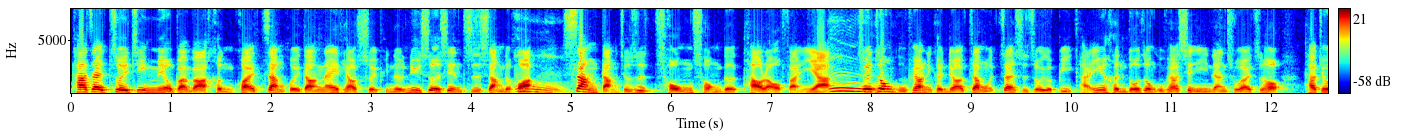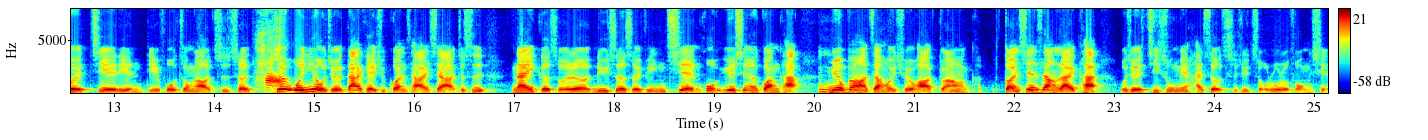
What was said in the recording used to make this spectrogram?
它在最近没有办法很快站回到那一条水平的绿色线之上的话，上档就是重重的套牢反压，所以这种股票你肯定要暂暂时做一个避开，因为很多这种股票现一旦出来之后，它就会接连跌破重要的支撑，所以文业我觉得大家可以去观察一下，就是那一个所谓的绿色水平线或月线的关卡没有办法站回去的话，短短线上来看，我觉得技术面还是有持续走弱的风险。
